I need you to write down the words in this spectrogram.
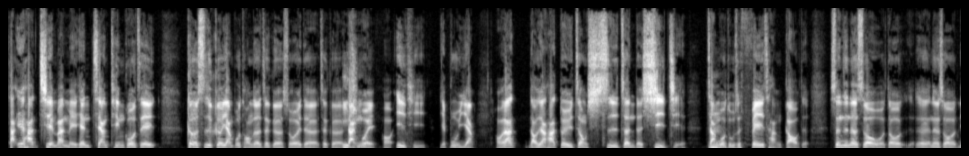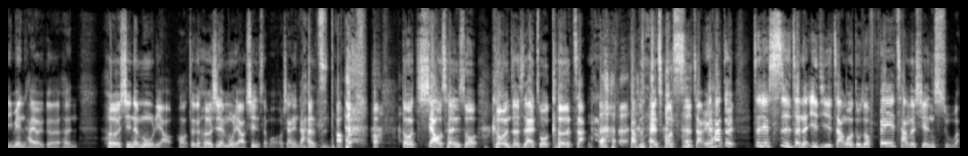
他因为他七点半每天这样听过这些各式各样不同的这个所谓的这个单位哦，议题也不一样哦。那老实讲，他对于这种市政的细节掌握度是非常高的，甚至那时候我都呃那时候里面还有一个很。核心的幕僚，哦，这个核心的幕僚姓什么？我相信大家都知道，哦，都笑称说柯文哲是在做科长，他不是在做市长，因为他对这些市政的议题掌握度都非常的娴熟啊，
